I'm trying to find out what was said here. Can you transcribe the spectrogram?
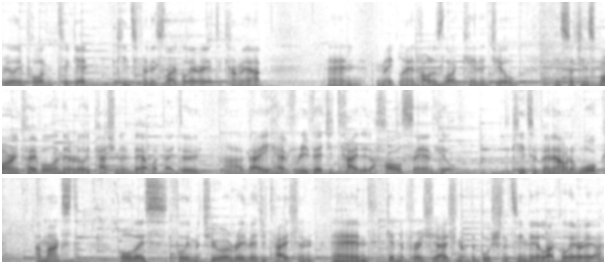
Really important to get kids from this local area to come out and meet landholders like Ken and Jill. They're such inspiring people and they're really passionate about what they do. Uh, they have revegetated a whole sandhill. The kids have been able to walk amongst all this fully mature revegetation and get an appreciation of the bush that's in their local area.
